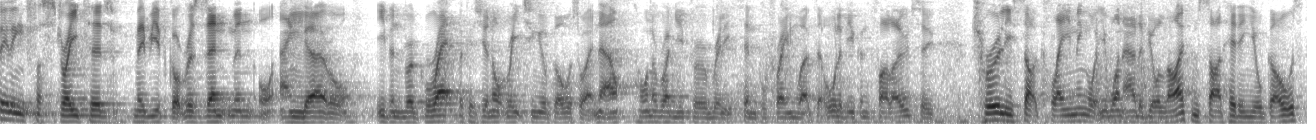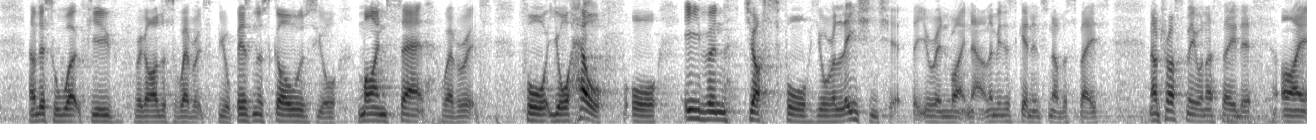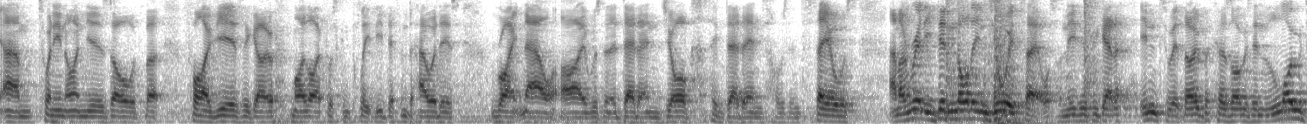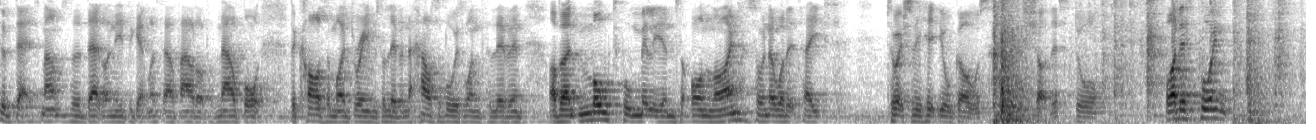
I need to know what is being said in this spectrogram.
feeling frustrated, maybe you've got resentment or anger or even regret because you're not reaching your goals right now, I want to run you through a really simple framework that all of you can follow to truly start claiming what you want out of your life and start hitting your goals. Now, this will work for you regardless of whether it's your business goals, your mindset, whether it's for your health, or even just for your relationship that you're in right now. Let me just get into another space. Now, trust me when I say this, I am 29 years old, but five years ago, my life was completely different to how it is right now. I was in a dead end job. I say dead end, I was in sales, and I really did not enjoy sales. I needed to get into it though because I was in loads of debt, mountains of debt I need to get myself out of. I've now bought the cars of my dreams to live in, the house I've always wanted to live in. I've earned multiple millions online, so I know what it takes to actually hit your goals. Shut this door. By this point,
